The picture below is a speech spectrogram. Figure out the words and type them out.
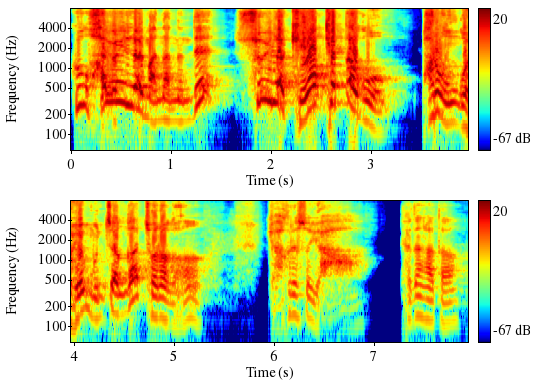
그 화요일 날 만났는데 수요일 날 계약했다고 바로 온 거예요. 문자인가 전화가. 야, 그래서 야, 대단하다.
